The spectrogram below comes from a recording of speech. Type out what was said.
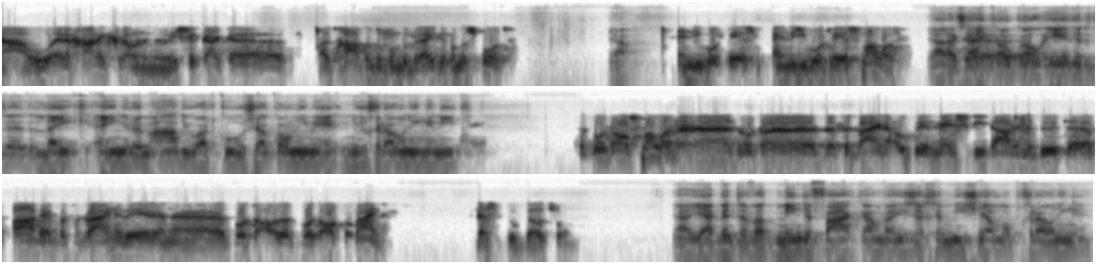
Nou, hoe erg ga ik Groningen missen? Kijk, eh, het gaat natuurlijk om de breedte van de sport. Ja, En die wordt weer, en die wordt weer smaller. ja dat Kijk, zei ik eh, ook al eerder. De Leek, Eenrum, Aduard koers ook al niet meer. Nu Groningen niet. Het wordt al smaller. En, eh, het wordt, eh, er verdwijnen ook weer mensen die daar in de buurt paarden hebben, verdwijnen weer. En het, wordt al, het wordt al kleiner. Dat is natuurlijk doodzonde. Ja, jij bent er wat minder vaak aanwezig, Michel, op Groningen.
